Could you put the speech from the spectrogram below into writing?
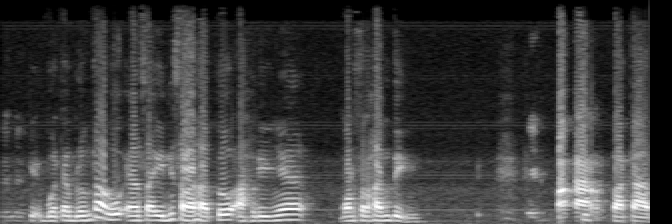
Kayak buat yang belum tahu Elsa ini salah satu ahlinya monster hunting. Ya, pakar. Pakar.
